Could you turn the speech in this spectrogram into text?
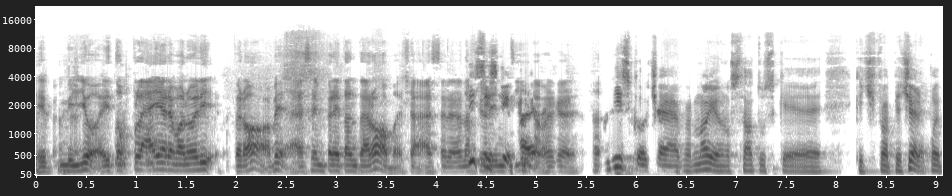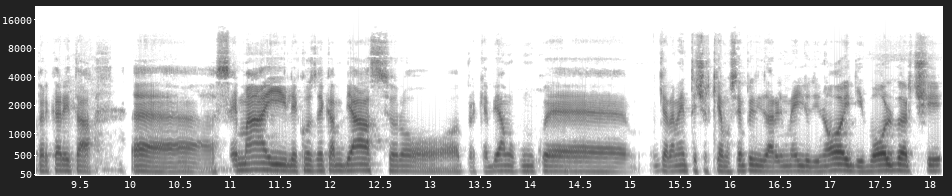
e migliori, i top player vanno lì, però vabbè, è sempre tanta roba, cioè essere una sì, Fiorentina. Sì, sì, perché... Disco, cioè, per noi è uno status che, che ci fa piacere, poi per carità, eh, se mai le cose cambiassero, perché abbiamo comunque, chiaramente cerchiamo sempre di dare il meglio meglio di noi, di evolverci,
